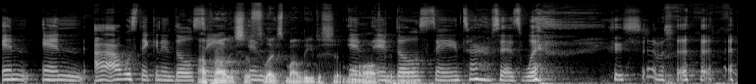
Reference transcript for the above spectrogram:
and and I, I was thinking in those. I probably should in, flex my leadership more in, often. in those same terms as well. Shut up.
